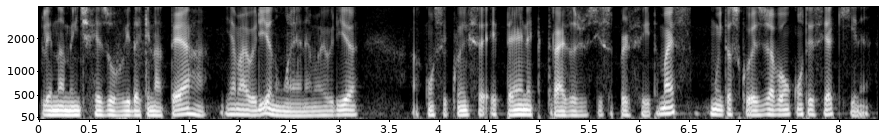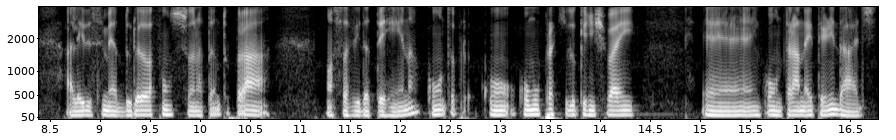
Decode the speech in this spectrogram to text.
plenamente resolvida aqui na Terra, e a maioria não é, né? A maioria a consequência eterna que traz a justiça perfeita, mas muitas coisas já vão acontecer aqui, né? A lei de semeadura ela funciona tanto para nossa vida terrena com, como para aquilo que a gente vai é, encontrar na eternidade.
